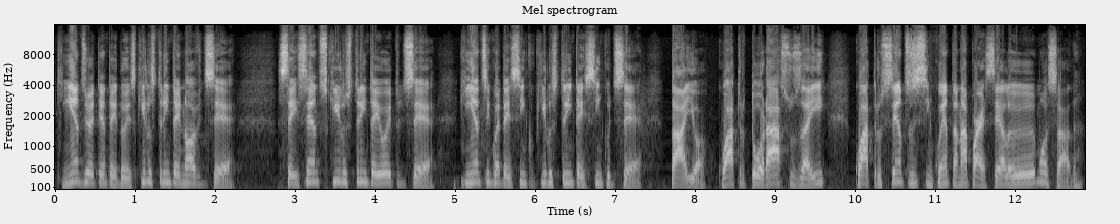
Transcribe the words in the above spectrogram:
582 quilos, 39 de CE. 600 quilos, 38 de CE. 555 quilos, 35 de CE. Tá aí, ó. Quatro touraços aí, 450 na parcela. Ô, moçada.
